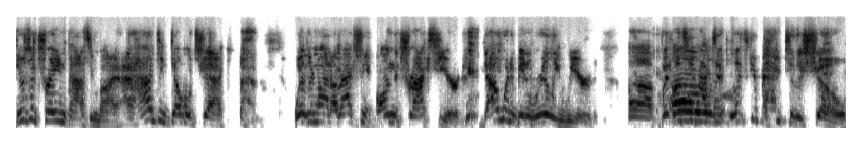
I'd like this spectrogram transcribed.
there's a train passing by. I had to double check whether or not I'm actually on the tracks here. That would have been really weird. Uh, but let's oh. get back to oh. let's get back to the show.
